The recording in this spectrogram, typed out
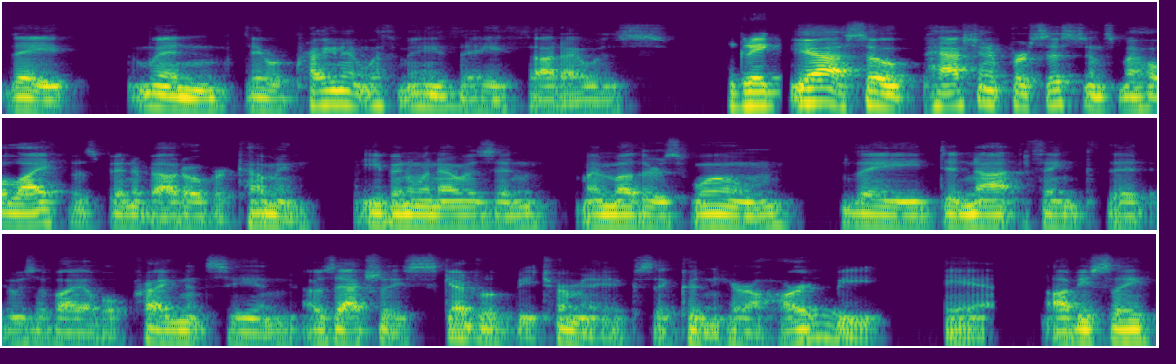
They when they were pregnant with me, they thought I was Greg. Yeah, so passionate persistence my whole life has been about overcoming. Even when I was in my mother's womb, they did not think that it was a viable pregnancy and I was actually scheduled to be terminated because they couldn't hear a heartbeat. And obviously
